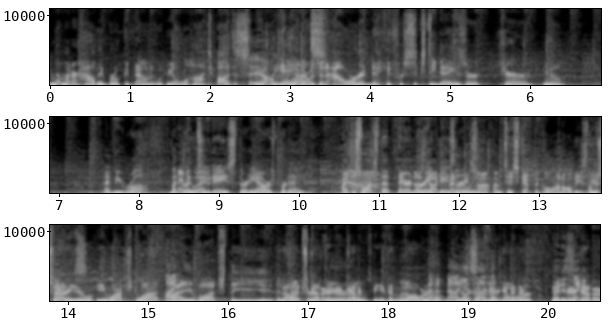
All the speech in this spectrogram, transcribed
no matter how they broke it down, it would be a lot. oh, it's, oh yeah, Whether it was an hour a day for 60 days or, sure, you know, that'd be rough. But anyway, two days, thirty hours per day. I just watched that Theranos Or days of the documentary, so. I'm too skeptical on all these I'm new sorry, things. you you watched what? I watched the No, it's Adventure gotta, you gotta Theranos. be even lower. Now- now you You're sound gonna like- do- Wait a if you're second. gonna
